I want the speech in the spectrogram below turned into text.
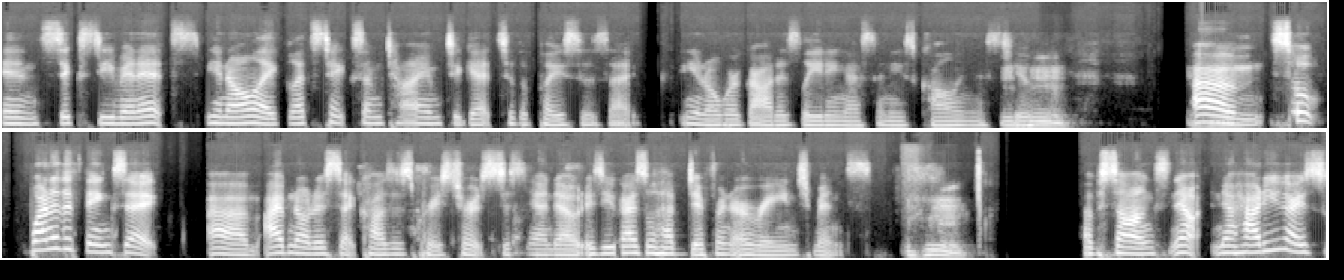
in 60 minutes you know like let's take some time to get to the places that you know where god is leading us and he's calling us to mm-hmm. Mm-hmm. um so one of the things that um, I've noticed that causes praise charts to stand out is you guys will have different arrangements. Mm-hmm of songs. Now, now, how do you guys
